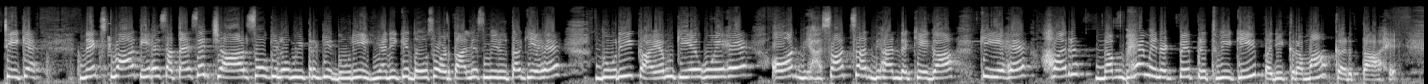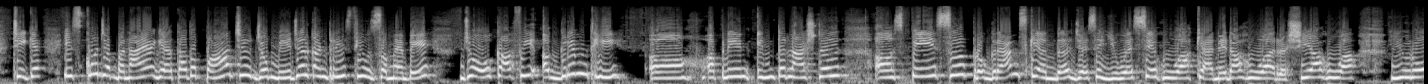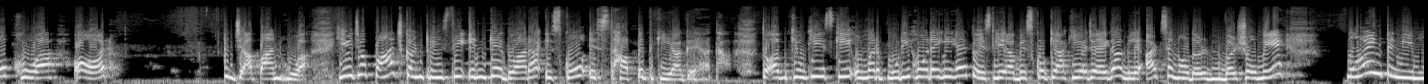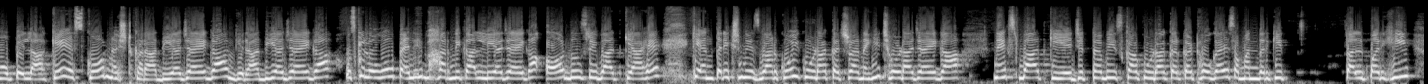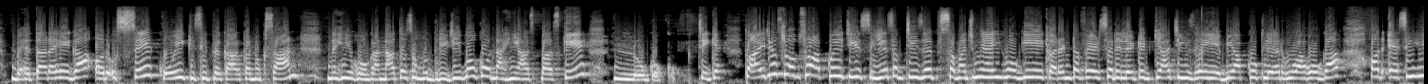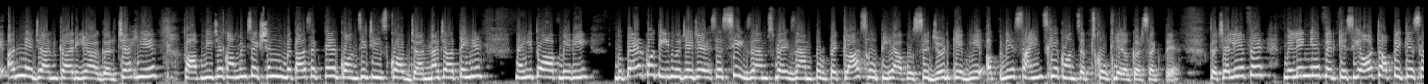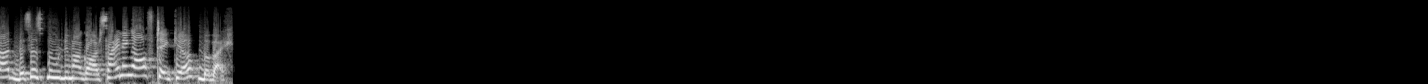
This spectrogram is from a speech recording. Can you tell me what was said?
ठीक है। नेक्स्ट बात यह सतह से 400 किलोमीटर की दूरी यानी कि 248 मील तक यह दूरी कायम किए हुए है। और साथ साथ ध्यान रखिएगा कि यह हर 90 मिनट पे पृथ्वी की परिक्रमा करता है। ठीक है। इसको जब बनाया गया था तो पाँच जो मेजर कंट्रीज़ थी उस समय पे जो काफ़ी अग्रिम थी आ, अपने इंटरनेशनल स्पेस प्रोग्राम्स के अंदर जैसे यूएसए हुआ कनाडा हुआ रशिया हुआ यूरोप हुआ और जापान हुआ। ये जो पाँच कंट्रीज़ थी, इनके द्वारा इसको स्थापित किया गया था। तो अब क्योंकि इसकी उम्र पूरी हो रही है तो इसलिए अब इसको क्या किया जाएगा? अगले आठ से नौ वर्षों में पॉइंट नीमो पे लाके इसको नष्ट करा दिया जाएगा, गिरा दिया जाएगा, उसके लोगों को पहले बाहर निकाल लिया जाएगा। और दूसरी बात क्या है कि अंतरिक्ष में इस बार कोई कूड़ा कचरा नहीं छोड़ा जाएगा। नेक्स्ट बात की है जितना भी इसका कूड़ा करकट होगा समंदर की तल पर ही बहता रहेगा और उससे कोई किसी प्रकार का नुकसान नहीं होगा। ना तो समुद्री जीवों को, ना ही आसपास के लोगों को। ठीक है? तो आई जस्ट होप आपको ये चीज़, ये सब चीज़ें समझ में आई होगी। करंट अफेयर से रिलेटेड क्या चीज़ है, ये भी आपको क्लियर हुआ होगा। और ऐसी ही अन्य जानकारियाँ अगर चाहिए तो आप नीचे कॉमेंट सेक्शन में बता सकते हैं कौन सी चीज़ को आप जानना चाहते हैं। नहीं तो आप मेरी दोपहर को तीन बजे जो एस एस एग्ज़ाम्स में एग्ज़ाम्पल पे क्लास होती है, आप उससे जुड़ के भी अपने साइंस के कॉन्सेप्ट को क्लियर कर सकते हैं। तो चलिए फिर, मिलेंगे फिर किसी और टॉपिक के साथ। This is Madhima Gaur signing off. Take care. Bye bye.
